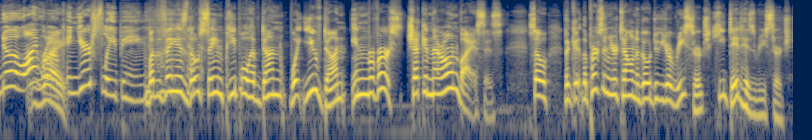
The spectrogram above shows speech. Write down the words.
no i'm Right. woke and you're sleeping but the thing is, those same people have done what you've done in reverse, checking their own biases. So the the person you're telling to go do your research, he did his research.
